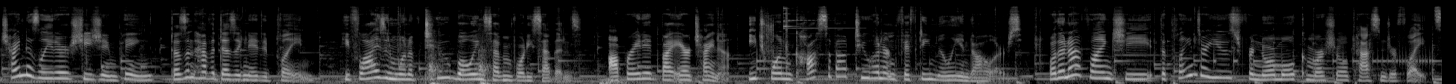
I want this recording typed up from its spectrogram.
China's leader Xi Jinping doesn't have a designated plane. He flies in one of two Boeing 747s, operated by Air China. Each one costs about $250 million. While they're not flying Xi, the planes are used for normal commercial passenger flights,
